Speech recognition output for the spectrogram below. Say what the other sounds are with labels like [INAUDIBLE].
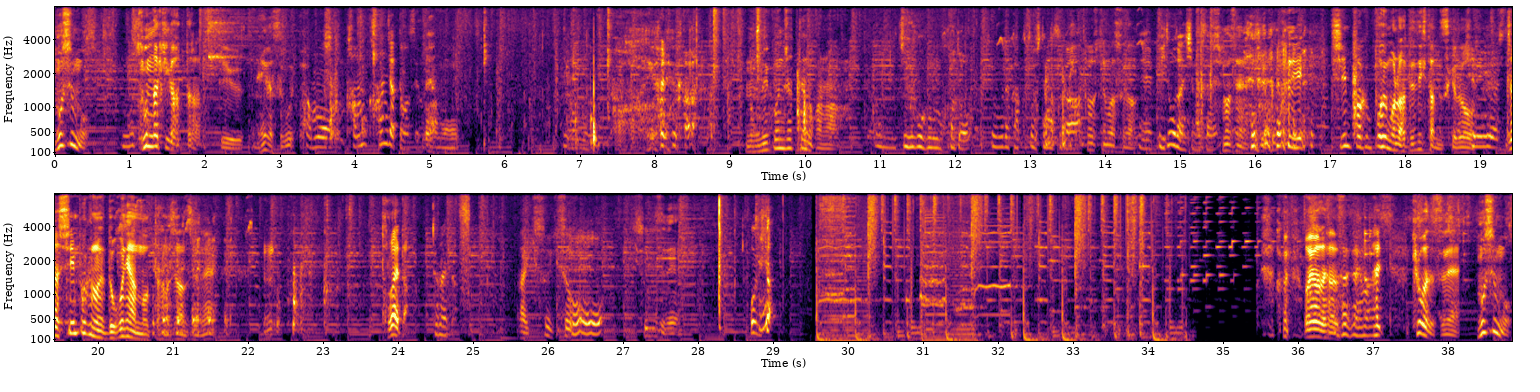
もしもこんな木があったらっていう。根がすごい。あもう噛む噛んじゃってますよ。ねいやもう。あれが。飲み込んじゃってんのかな。15分ほどそれぐらい格闘してますが、そうしてますが。えー、微動だにしません。すいません。でここに [LAUGHS] 心拍っぽいものが出てきたんですけどじゃあ心拍の根どこにあんのって話なんですよね。捉えた。捉えた。あいきそういきそおういおきそうですね。お来 [LAUGHS] おはようございます。おはい今日はですねもしも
